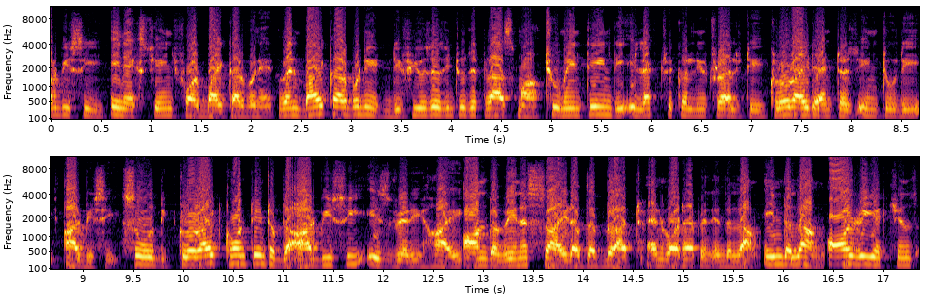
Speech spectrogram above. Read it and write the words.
RBC in exchange for bicarbonate? When bicarbonate diffuses into the plasma, to maintain the electrical neutrality, chloride enters into the RBC. So the chloride content of the RBC is very high on the venous side of the blood and what happens in the lung? In the lung, all reactions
